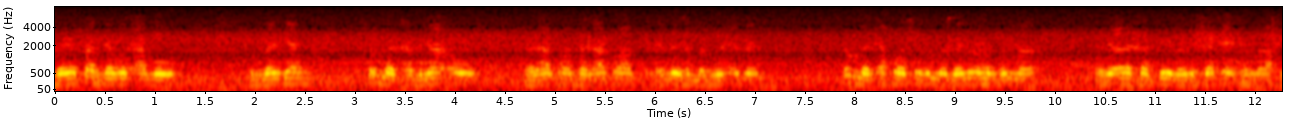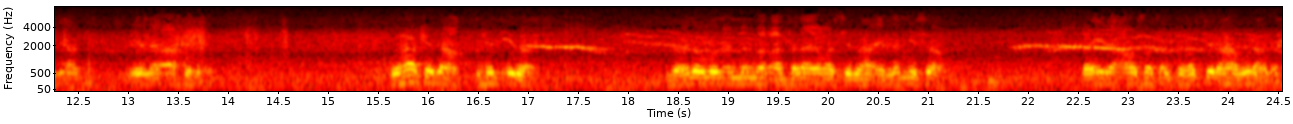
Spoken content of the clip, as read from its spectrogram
فيقدم الأب ثم الجد ثم الأبناء فالأقرب فالأقرب الابن ثم ابن الابن ثم الإخوة ثم بنوهم ثم على ترتيب الشقيق ثم الأخيار إلى آخره وهكذا في الإناث معلوم أن المرأة لا يغسلها إلا النساء. فإذا أوسطا تغسلها فلانة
